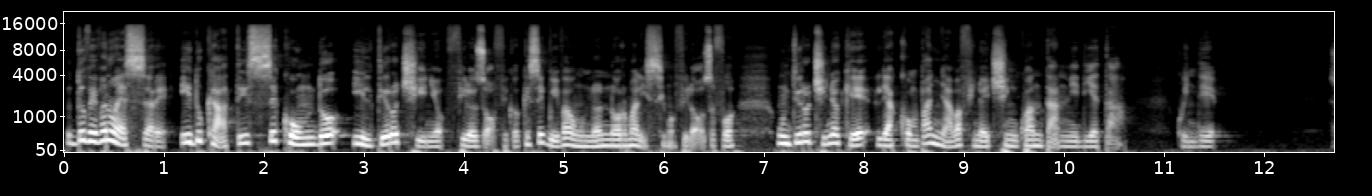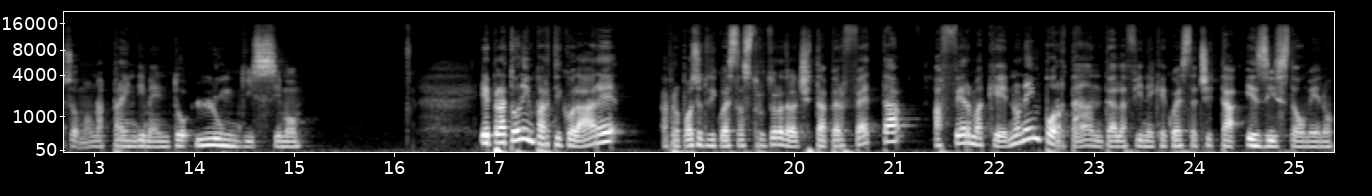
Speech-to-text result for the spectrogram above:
dovevano essere educati secondo il tirocinio filosofico che seguiva un normalissimo filosofo, un tirocinio che li accompagnava fino ai 50 anni di età. Quindi, insomma, un apprendimento lunghissimo. E Platone in particolare, a proposito di questa struttura della città perfetta, afferma che non è importante alla fine che questa città esista o meno,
